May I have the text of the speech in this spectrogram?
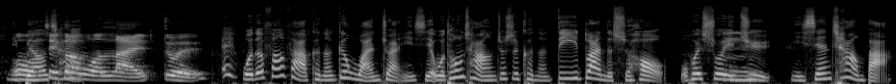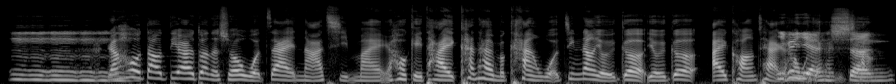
你不要唱，这段我来。”对，哎，我的方法可能更婉转一些。我通常就是可能第一段的时候，我会说一句：“嗯、你先唱吧。”嗯嗯嗯嗯嗯。然后到第二段的时候，我再拿起麦，然后给他看他有没有看我，尽量有一个有一个 eye contact，一个眼神。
